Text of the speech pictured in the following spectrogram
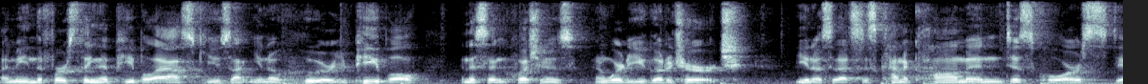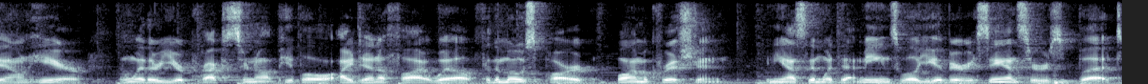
I mean, the first thing that people ask you is, like, you know, who are your people? And the second question is, and where do you go to church? You know, so that's just kind of common discourse down here. And whether you're practiced or not, people identify, well, for the most part, well, I'm a Christian. And you ask them what that means, well, you get various answers, but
